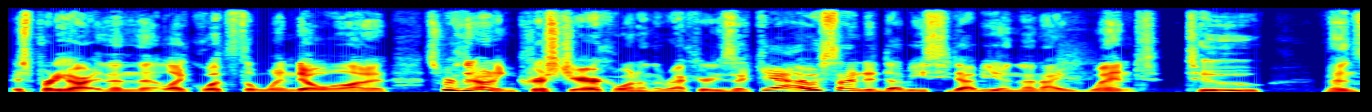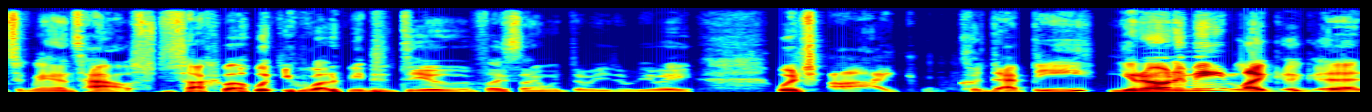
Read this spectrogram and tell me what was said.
it's pretty hard and then the, like what's the window on it it's worth noting chris jericho went on the record he's like yeah i was signed to wcw and then i went to Vince McMahon's house to talk about what you wanted me to do if I signed with WWE, which I could that be, you know what I mean? Like, uh,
